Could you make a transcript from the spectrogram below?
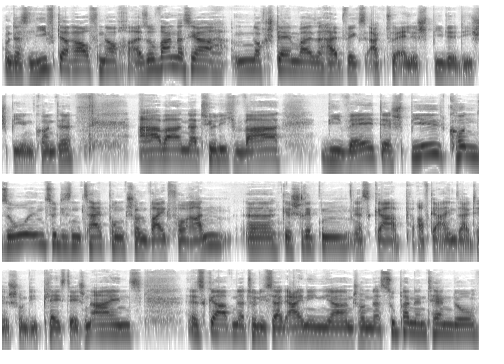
Und das lief darauf noch. Also waren das ja noch stellenweise halbwegs aktuelle Spiele, die ich spielen konnte. Aber natürlich war die Welt der Spielkonsolen zu diesem Zeitpunkt schon weit vorangeschritten. Äh, es gab auf der einen Seite schon die PlayStation 1. Es gab natürlich seit einigen Jahren schon das Super Nintendo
